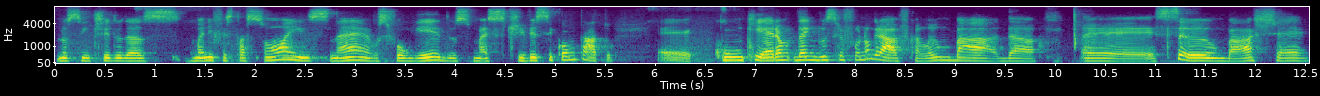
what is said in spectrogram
no sentido das manifestações, né, os folguedos, mas tive esse contato é, com o que era da indústria fonográfica, lambada, é, samba, axé.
